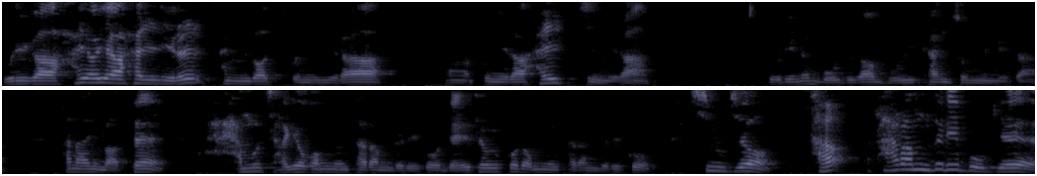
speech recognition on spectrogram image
우리가 하여야 할 일을 한 것뿐이니라 어, 뿐이라 할지니라 우리는 모두가 무익한 종입니다. 하나님 앞에 아무 자격 없는 사람들이고 내세울 것 없는 사람들이고 심지어 사, 사람들이 보기에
